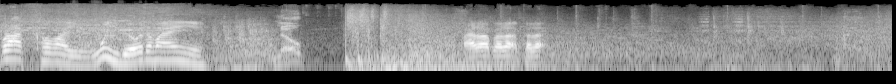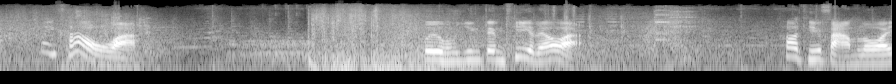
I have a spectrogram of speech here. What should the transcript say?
ปลัดเข้าไปอุ้ยเหลือไว้ทำไม Nope. ไปแล้วไปแล้วไปแล้วไม่เข้าว่ะปืนผมยิงเต็มที่แล้วอะ เข้าทีสามร้อย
